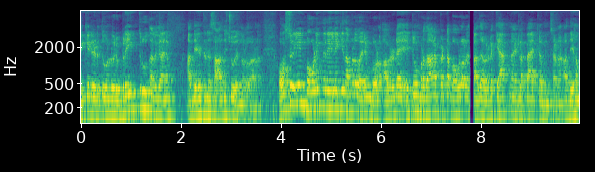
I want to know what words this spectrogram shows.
വിക്കറ്റ് എടുത്തുകൊണ്ട് ഒരു ബ്രേക്ക് ത്രൂ നൽകാനും അദ്ദേഹത്തിന് സാധിച്ചു എന്നുള്ളതാണ്. ഓസ്ട്രേലിയൻ ബൗളിംഗ് നിരയിലേക്ക് നമ്മൾ വരുമ്പോൾ അവരുടെ ഏറ്റവും പ്രധാനപ്പെട്ട ബൗളർ അത് അവരുടെ ക്യാപ്റ്റനായിട്ടുള്ള പാറ്റ് കമ്മിൻസ് ആണ്. അദ്ദേഹം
